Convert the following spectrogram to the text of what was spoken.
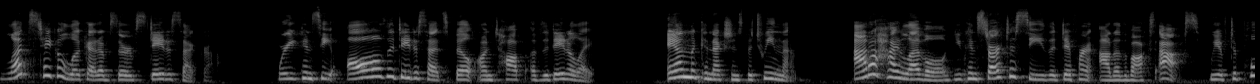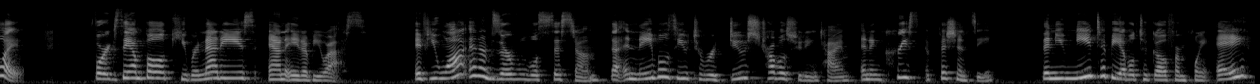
Let's take a look at Observe's dataset graph, where you can see all the data sets built on top of the data lake and the connections between them. At a high level, you can start to see the different out of the box apps we have deployed. For example, Kubernetes and AWS. If you want an observable system that enables you to reduce troubleshooting time and increase efficiency, then you need to be able to go from point A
